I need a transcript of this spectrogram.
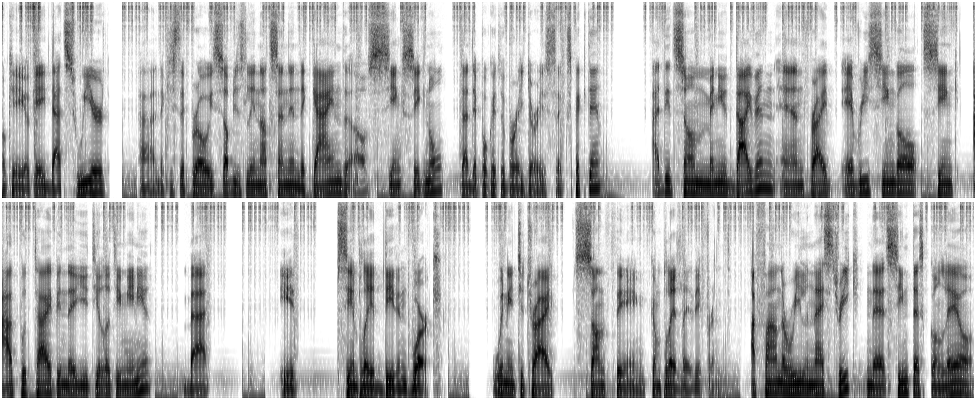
Okay, okay, that's weird. Uh, the Keystep Pro is obviously not sending the kind of sync signal that the Pocket operator is expecting. I did some menu diving and tried every single sync output type in the utility menu, but it simply didn't work. We need to try something completely different. I found a really nice trick in the Syntest con Leo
